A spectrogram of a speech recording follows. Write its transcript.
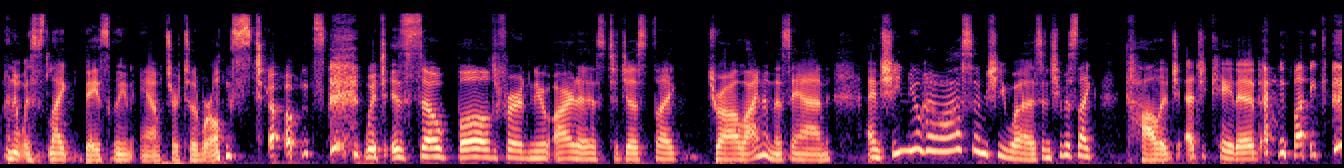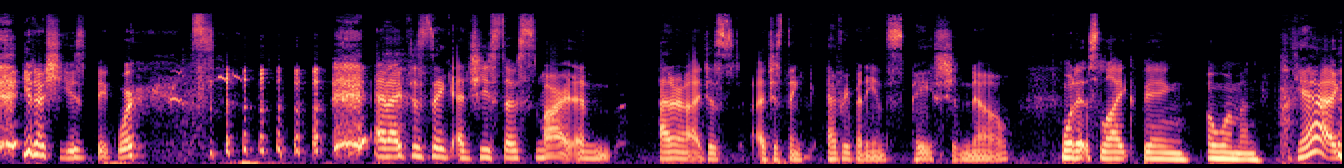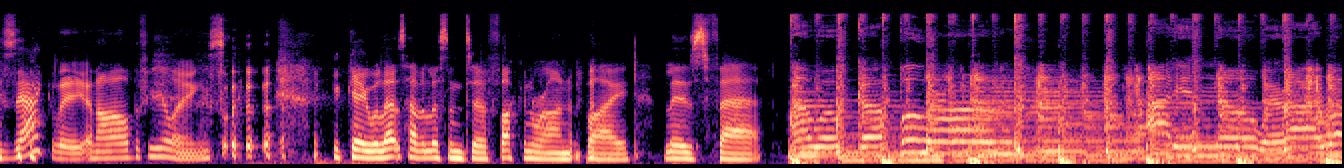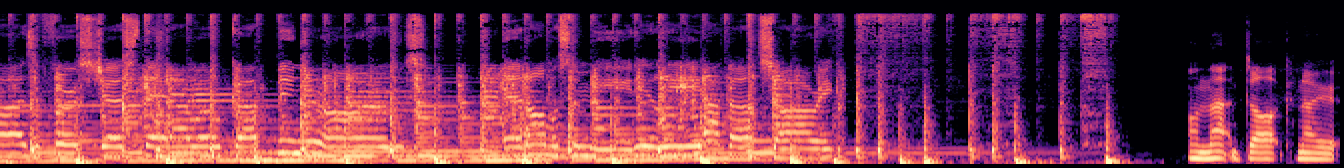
and it was like basically an answer to the Rolling Stones, which is so bold for a new artist to just like draw a line in the sand. And she knew how awesome she was. And she was like college educated and like, you know, she used big words. and I just think, and she's so smart. And I don't know, I just, I just think everybody in space should know. What it's like being a woman. Yeah, exactly. and all the feelings. Okay, well, let's have a listen to Fucking Run by Liz Phair. I woke up alone. On that dark note,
